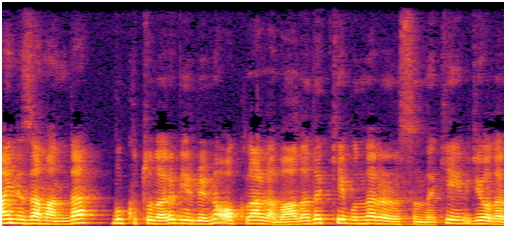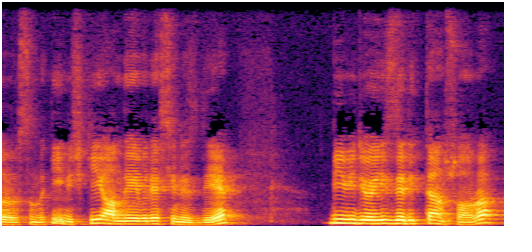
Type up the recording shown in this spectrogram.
Aynı zamanda bu kutuları birbirine oklarla bağladık ki bunlar arasındaki videolar arasındaki ilişkiyi anlayabilirsiniz diye. Bir videoyu izledikten sonra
